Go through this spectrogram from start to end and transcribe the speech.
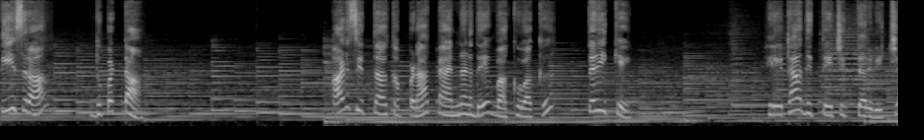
ਤੀਸਰਾ ਦੁਪੱਟਾ। ਅਣਸਿੱਤਾ ਕੱਪੜਾ ਪਹਿਨਣ ਦੇ ਵੱਖ-ਵੱਖ ਤਰੀਕੇ। ਹੇਠਾਂ ਦਿੱਤੇ ਚਿੱਤਰ ਵਿੱਚ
